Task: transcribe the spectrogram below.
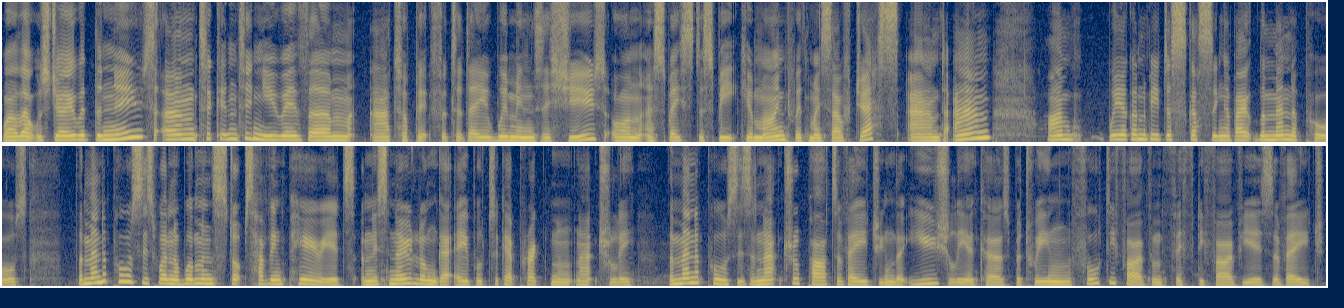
Well, that was Joe with the news. And to continue with um, our topic for today, women's issues on A Space to Speak Your Mind with myself, Jess, and Anne, um, we are going to be discussing about the menopause. The menopause is when a woman stops having periods and is no longer able to get pregnant naturally. The menopause is a natural part of aging that usually occurs between 45 and 55 years of age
